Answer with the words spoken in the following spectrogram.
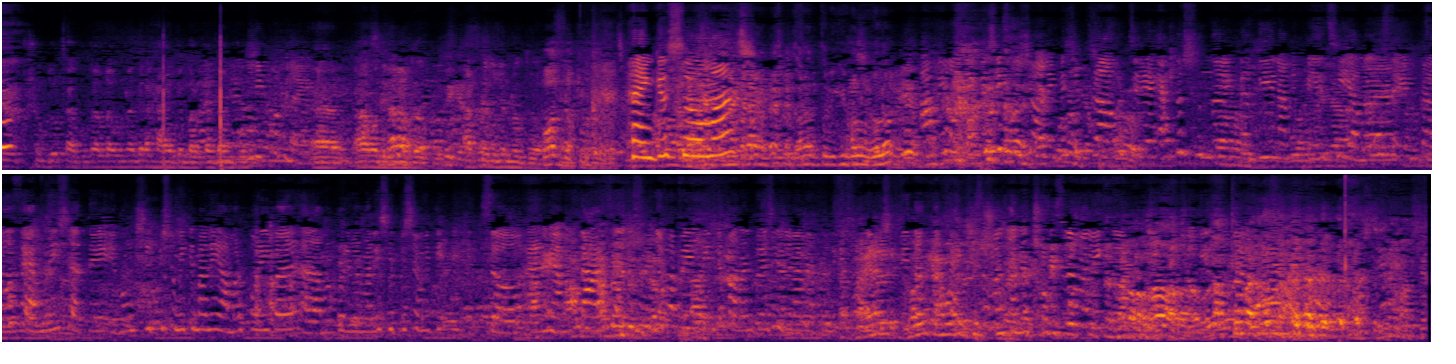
সুন্দর থাকুক আল্লাহ ওনাদের হায়াতে বরকত দান করুন আমাদের জন্য দোয়া করুন আপনাদের জন্য দোয়া Thank you very much. Thank you so much তুমি কি বলো বলো? আমি অনেক বেশি খুশি অনেক বেশি প্রাউড যে এত সুন্দর একটা দিন আমি পেয়েছি আমার ফুল ফ্যামিলির সাথে এবং শিল্পী সমিতি মানে আমার পরিবার আর আমার পরিবার মানে শিল্পী সমিতি। সো আমি আমার তার সাথে সুন্দরভাবে এই দিনটা পালন করেছি যেন আমি আপনাদেরকে অনেক বেশি কৃতজ্ঞতা। Thank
